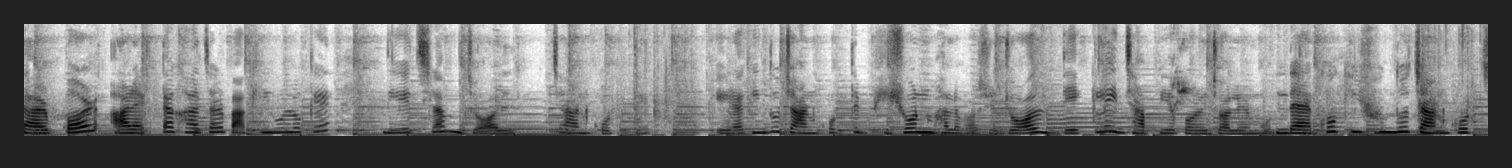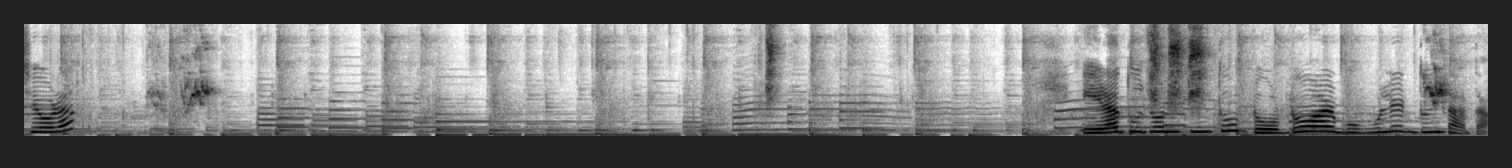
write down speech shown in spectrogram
তারপর আর একটা খাঁচার পাখিগুলোকে দিয়েছিলাম জল চান করতে। এরা কিন্তু চান করতে ভীষণ ভালোবাসে। জল দেখলেই ঝাঁপিয়ে পড়ে জলের মধ্যে। দেখো কি সুন্দর চান করছে ওরা। এরা দুজন কিন্তু ডোডো আর বুবুলের দুই দাদা।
